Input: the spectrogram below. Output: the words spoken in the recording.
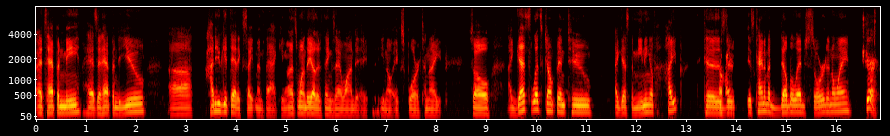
it's happened to me. Has it happened to you? Uh, how do you get that excitement back? You know, that's one of the other things I wanted to, you know, explore tonight. So I guess let's jump into, I guess, the meaning of hype because okay. there's it's kind of a double-edged sword in a way. Sure.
